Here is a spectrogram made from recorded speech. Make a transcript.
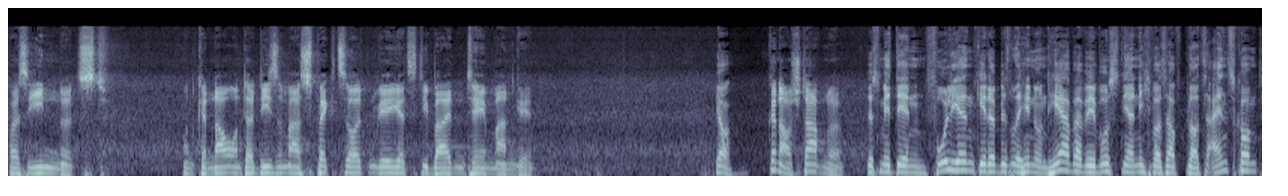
was Ihnen nützt. Und genau unter diesem Aspekt sollten wir jetzt die beiden Themen angehen. Ja, Genau, starten wir. das mit den Folien geht ein bisschen hin und her, weil wir wussten ja nicht, was auf Platz 1 kommt.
